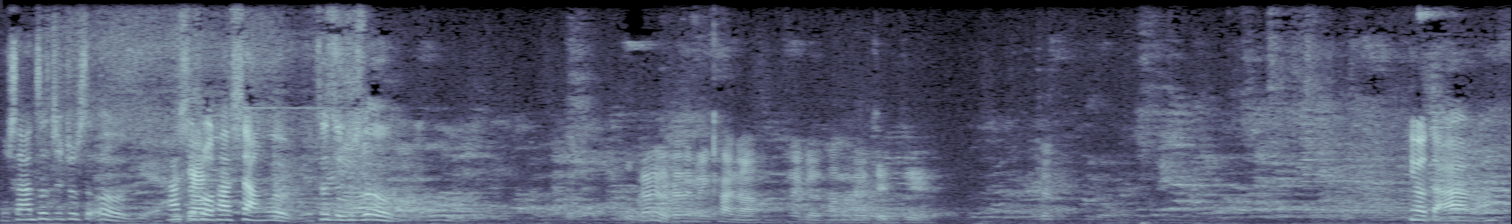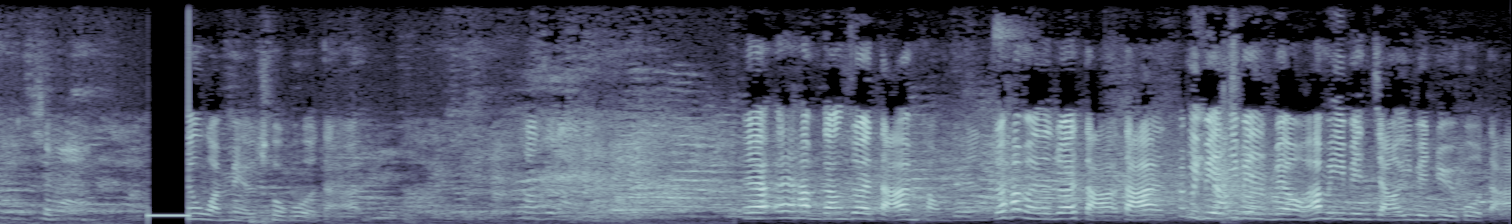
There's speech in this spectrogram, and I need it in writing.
不是啊，这只就是鳄鱼，他是说他像鳄鱼，这只就是鳄鱼。我刚刚有在那边看啊，那个他们的简介。你有答案吗？什么？没有完美的错过的答案。放在哪里？哎呀哎，他们刚刚坐在答案旁边，就他们就在答答案，一边一边没有，他们一边讲一边略过答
